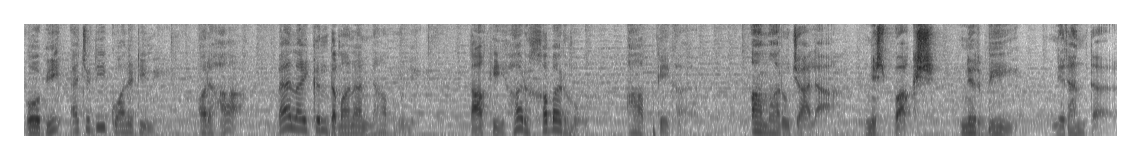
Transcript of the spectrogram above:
वो भी एचडी क्वालिटी में। और हाँ बेल आइकन दबाना ना भूलें, ताकि हर खबर हो आपके घर। अमर उजाला, निष्पक्ष निर्भी निरंतर।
